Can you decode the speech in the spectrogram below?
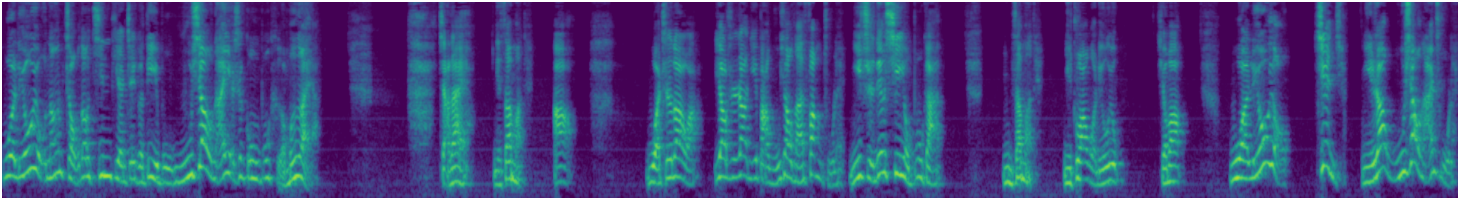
我刘勇能走到今天这个地步，吴孝南也是功不可没呀。贾代呀，你这么的啊？我知道啊，要是让你把吴孝南放出来，你指定心有不甘。你这么的，你抓我刘勇行吗？我刘勇进去，你让吴孝南出来。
